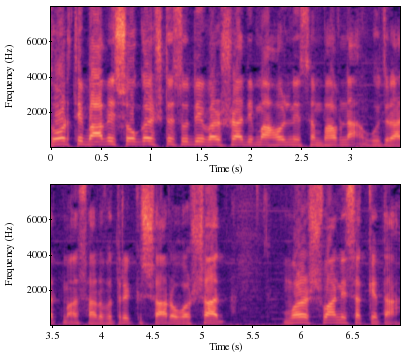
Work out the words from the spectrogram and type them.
સોળથી બાવીસ ઓગસ્ટ સુધી વરસાદી માહોલની સંભાવના. ગુજરાતમાં સાર્વત્રિક સારો વરસાદ વરસવાની શક્યતા.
